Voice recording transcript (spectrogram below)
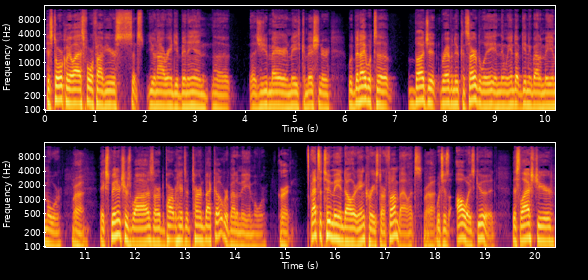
Historically, the last four or five years since you and I, Randy, have been in uh, as you, mayor, and me, commissioner, we've been able to budget revenue conservatively, and then we end up getting about a million more. Right. Expenditures wise, our department heads have turned back over about a million more. Correct. That's a two million dollar increase to our fund balance, right. which is always good. This last year,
